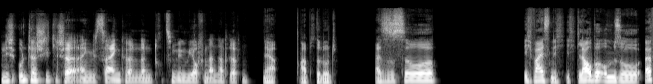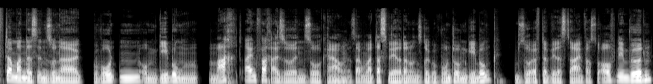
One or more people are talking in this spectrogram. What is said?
nicht unterschiedlicher eigentlich sein können, dann trotzdem irgendwie aufeinandertreffen. Ja, absolut. Also es ist so, ich weiß nicht, ich glaube, umso öfter man das in so einer gewohnten Umgebung macht, einfach, also in so, keine Ahnung, mhm. sagen wir mal, das wäre dann unsere gewohnte Umgebung, umso öfter wir das da einfach so aufnehmen würden,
